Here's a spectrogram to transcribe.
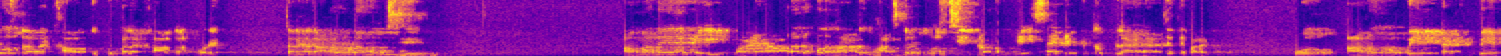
বসতে হবে? খাওয়া, দুপুরবেলা খাওয়া দাওয়া করে। তার কারণটা হচ্ছে, আমাদের এই পায়ে, আমরা যখন হাঁটু ভাঁজ করে বসছি, তখন এই সাইডে কিন্তু ব্লাড যেতে পারে না। ও আরও পেটটা, পেট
